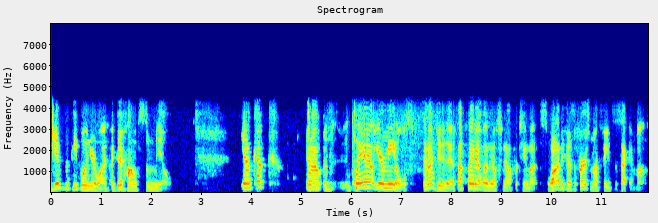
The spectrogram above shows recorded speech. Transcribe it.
give the people in your life a good wholesome meal. You know, cook, you know, plan out your meals and I do this. I plan out my meals now for two months. Why? Because the first month feeds the second month.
